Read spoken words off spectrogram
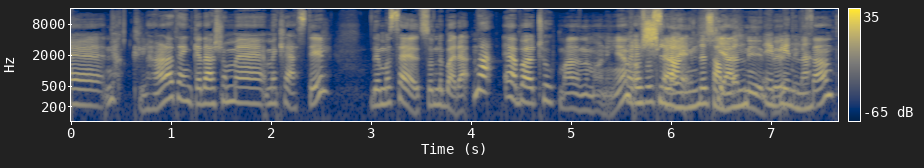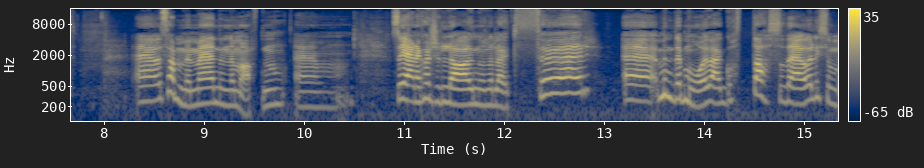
eh, nøkkelen her. Da, tenker jeg. Det er som med, med klesstil. Det må se ut som det bare Nei, jeg bare tok på meg denne morgenen. Bare og så slang det sammen i blinde. Eh, og samme med denne maten. Um, så gjerne kanskje lag noe du har laget før. Eh, men det må jo være godt, da. Så det er jo liksom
